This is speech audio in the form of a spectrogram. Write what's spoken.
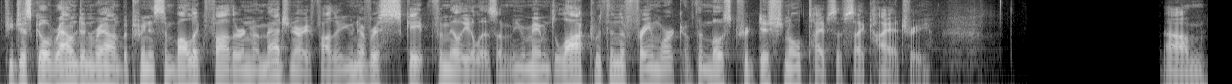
if you just go round and round between a symbolic father and an imaginary father, you never escape familialism. You remain locked within the framework of the most traditional types of psychiatry. Um,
